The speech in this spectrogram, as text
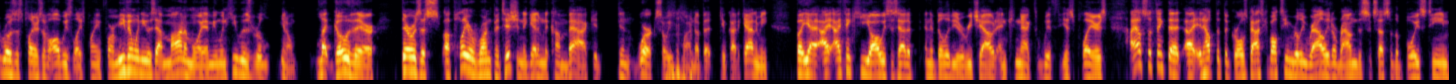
Rose's players have always liked playing for him. Even when he was at Monomoy, I mean, when he was re, you know let go there, there was a, a player run petition to get him to come back. It didn't work, so he wound up at Cape Cod Academy. But yeah, I, I think he always has had a, an ability to reach out and connect with his players. I also think that uh, it helped that the girls basketball team really rallied around the success of the boys team.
